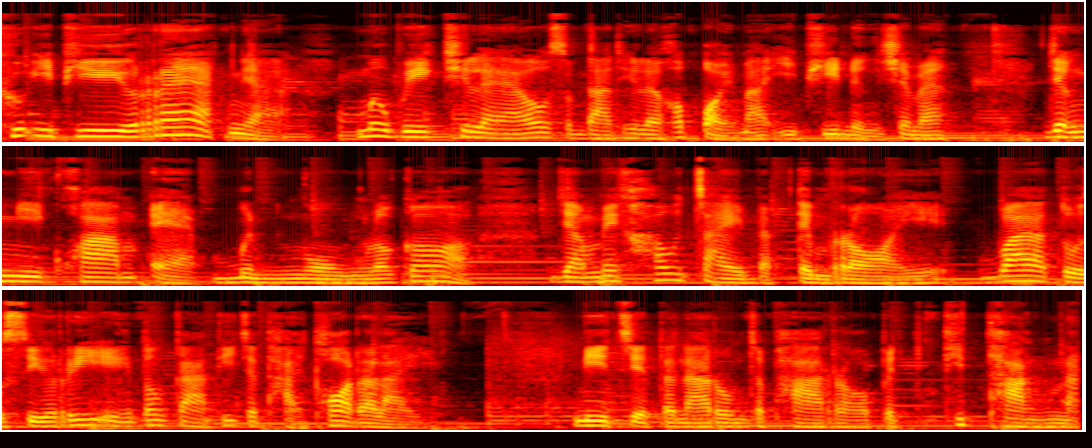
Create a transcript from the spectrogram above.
คือ EP แรกเนี่ย เมื่อวีคที่แล้วสัปดาห์ที่แล้วเขาปล่อยมา EP 1ใช่ไหมยังมีความแอบมึนงง แล้วก็ยังไม่เข้าใจแบบเต็มร้อย ว่าตัวซีรีส์เองต้องการที่จะถ่ายทอดอะไร มีเจตนารมณ์จะพาเราไปทิศทางไหน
